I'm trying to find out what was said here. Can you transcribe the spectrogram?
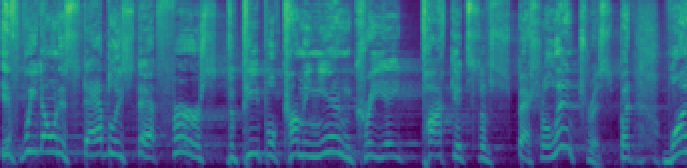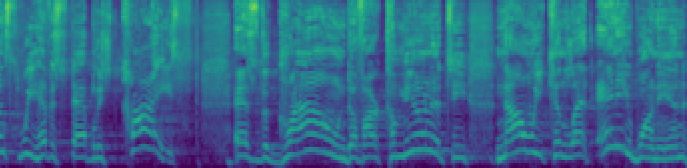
If we don't establish that first, the people coming in create pockets of special interest. But once we have established Christ as the ground of our community, now we can let anyone in,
